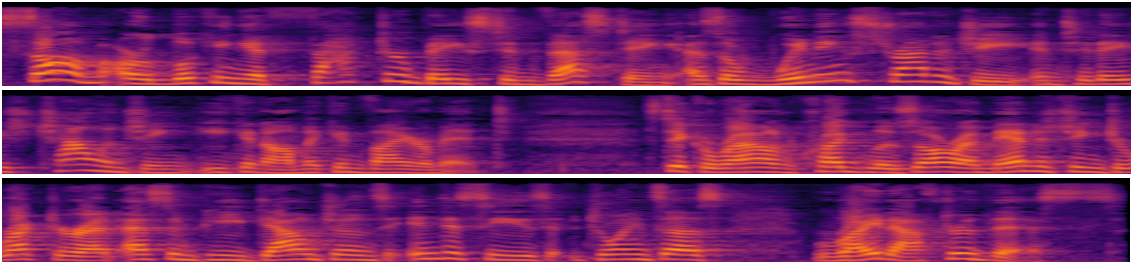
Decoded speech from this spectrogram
Some are looking at factor-based investing as a winning strategy in today's challenging economic environment. Stick around. Craig Lazzara, managing director at S&P Dow Jones Indices, joins us right after this.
